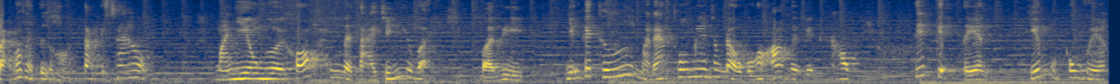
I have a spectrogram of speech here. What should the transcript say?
Bạn có thể tự hỏi tại sao mà nhiều người khó khăn về tài chính như vậy? Bởi vì những cái thứ mà đang thôi miên trong đầu của họ về việc học, tiết kiệm tiền, kiếm một công việc,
